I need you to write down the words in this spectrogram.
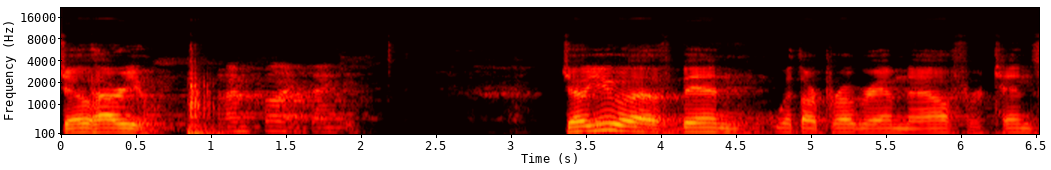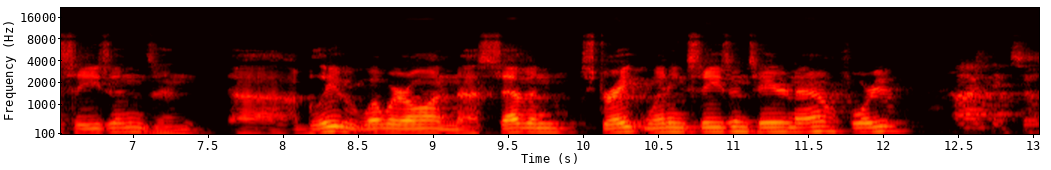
Joe, how are you? I'm fine, thank you. Joe, you have been with our program now for 10 seasons, and uh, I believe what we're on uh, seven straight winning seasons here now for you. I think so.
